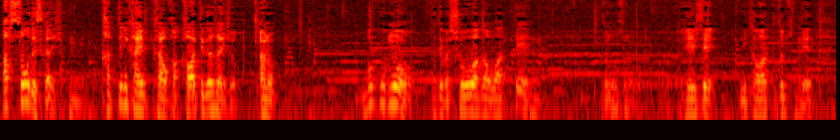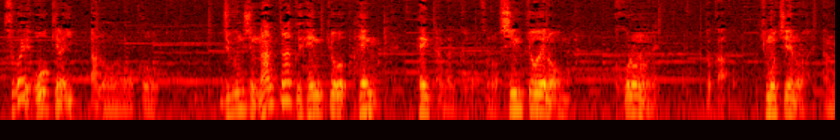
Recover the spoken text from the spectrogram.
あそうですかでしょ、ん。勝手に変え変わってくださいでしょ。あの僕も例えば昭和が終わって、そのその平成に変わった時ってすごい大きないあのこう自分自身のなんとなく変境変、変化なんかその心境への、ん。心のねとか気持ちへのあの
